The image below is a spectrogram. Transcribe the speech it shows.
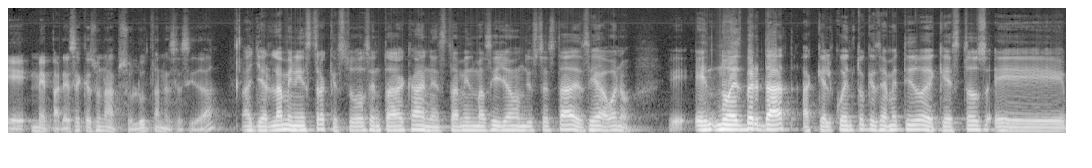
eh, me parece que es una absoluta necesidad. Ayer la ministra que estuvo sentada acá en esta misma silla donde usted está decía, bueno, eh, eh, no es verdad aquel cuento que se ha metido de que estas eh,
